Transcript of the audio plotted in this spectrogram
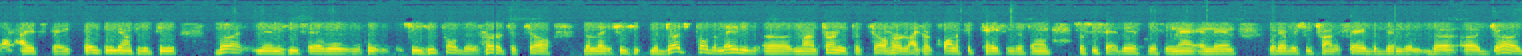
like I explained everything down to the T. But then he said, well, who, she he told the, her to tell the lady. She, he, the judge told the lady, uh, my attorney, to tell her like her qualifications or something. So she said this, this, and that, and then whatever she's trying to say. But then the the uh, judge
